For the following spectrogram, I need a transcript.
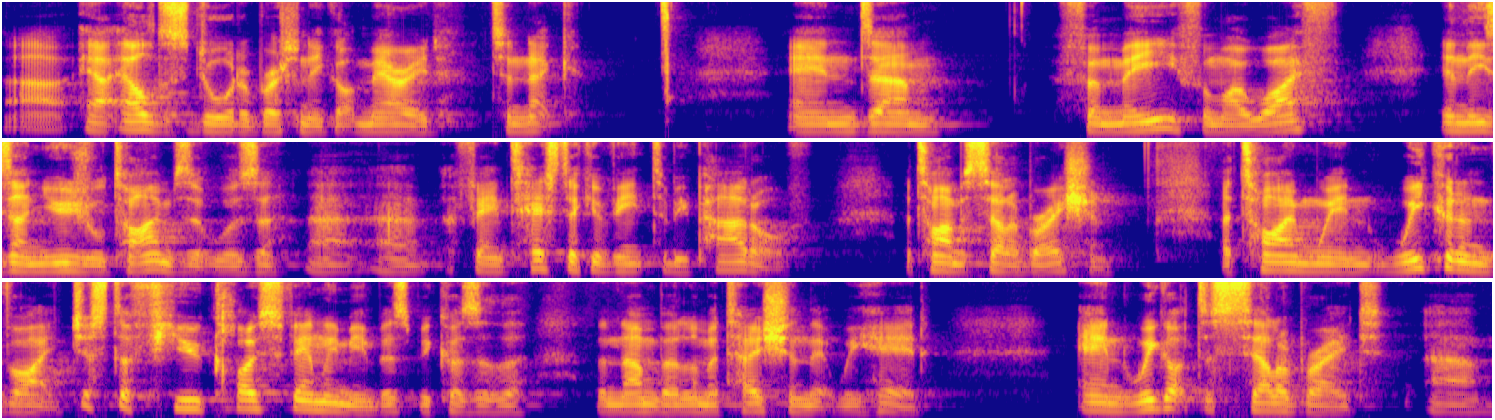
uh, our eldest daughter, Brittany, got married to Nick. And um, for me, for my wife, in these unusual times, it was a, a, a fantastic event to be part of, a time of celebration, a time when we could invite just a few close family members because of the, the number limitation that we had. And we got to celebrate um,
